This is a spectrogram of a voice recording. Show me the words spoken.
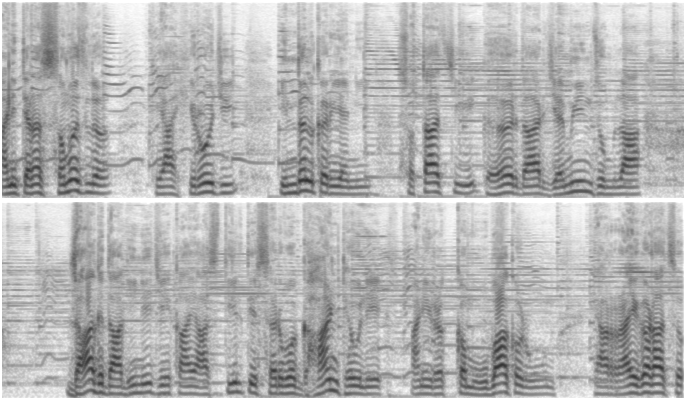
आणि त्यांना समजलं या हिरोजी इंदलकर यांनी स्वतःची घरदार जमीन जुमला. दागदागिने जे काय असतील ते सर्व घाण ठेवले आणि रक्कम उभा करून ह्या रायगडाचं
